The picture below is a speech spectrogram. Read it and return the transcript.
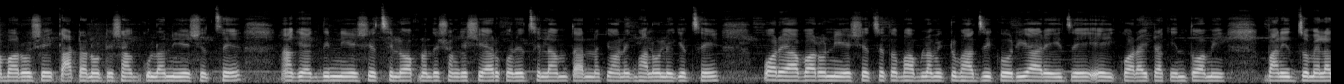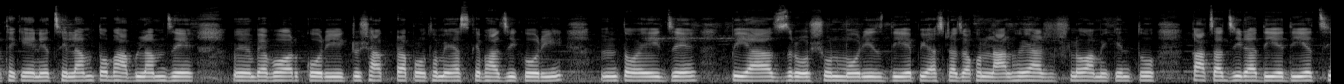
আবারও সেই কাটা নোটে শাকগুলো নিয়ে এসেছে। আগে একদিন নিয়ে এসেছিল, আপনাদের সঙ্গে শেয়ার করেছিলাম, তার নাকি অনেক ভালো লেগেছে। পরে আবারও নিয়ে এসেছে, তো ভাবলাম একটু ভাজি করি। আর এই যে, এই কড়াইটা কিন্তু আমি বাণিজ্য মেলা থেকে এনেছিলাম, তো ভাবলাম যে ব্যবহার করি, একটু শাকটা প্রথমে আজকে ভাজি করি। তো এই যে পেঁয়াজ, রসুন, মরিচ দিয়ে পেঁয়াজটা যখন লাল হয়ে আসলো, আমি কিন্তু কাঁচা জিরা দিয়ে দিয়েছি।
